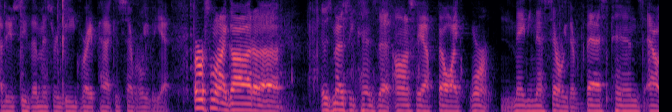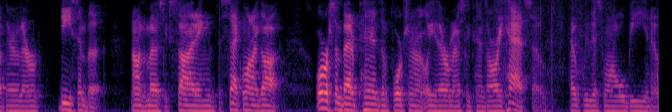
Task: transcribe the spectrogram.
I do see the Mystery B Gray pack is separately, but yeah. First one I got, uh, it was mostly pins that honestly I felt like weren't maybe necessarily their best pins out there. They were decent, but not the most exciting. The second one I got were some better pins. Unfortunately, they were mostly pins I already had, so hopefully this one will be, you know,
